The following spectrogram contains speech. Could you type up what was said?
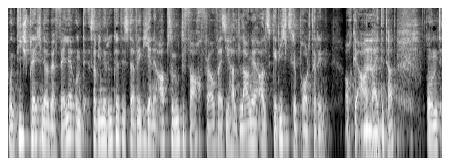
Und die sprechen da über Fälle und Sabine Rücker ist da wirklich eine absolute Fachfrau, weil sie halt lange als Gerichtsreporterin auch gearbeitet mhm. hat. Und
